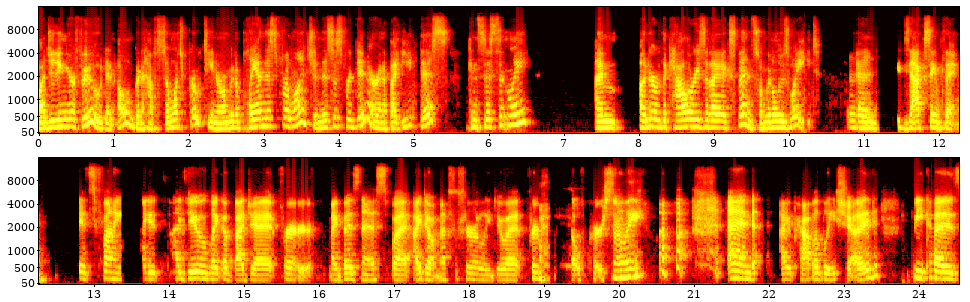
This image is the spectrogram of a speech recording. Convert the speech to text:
budgeting your food and oh i'm going to have so much protein or i'm going to plan this for lunch and this is for dinner. And if i eat this consistently i'm under the calories that i expend so i'm going to lose weight. Mm-hmm. and exact same thing. It's funny. I, I do like a budget for my business but i don't necessarily do it for myself personally. And i probably should because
